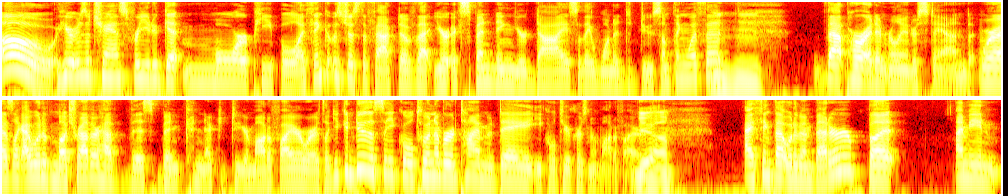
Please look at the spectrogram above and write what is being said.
oh, here's a chance for you to get more people, I think it was just the fact of that you're expending your die, so they wanted to do something with it. hmm That part I didn't really understand. Whereas like I would have much rather have this been connected to your modifier, where it's like you can do this equal to a number of time of day equal to your charisma modifier. Yeah. I think that would have been better, but I mean,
